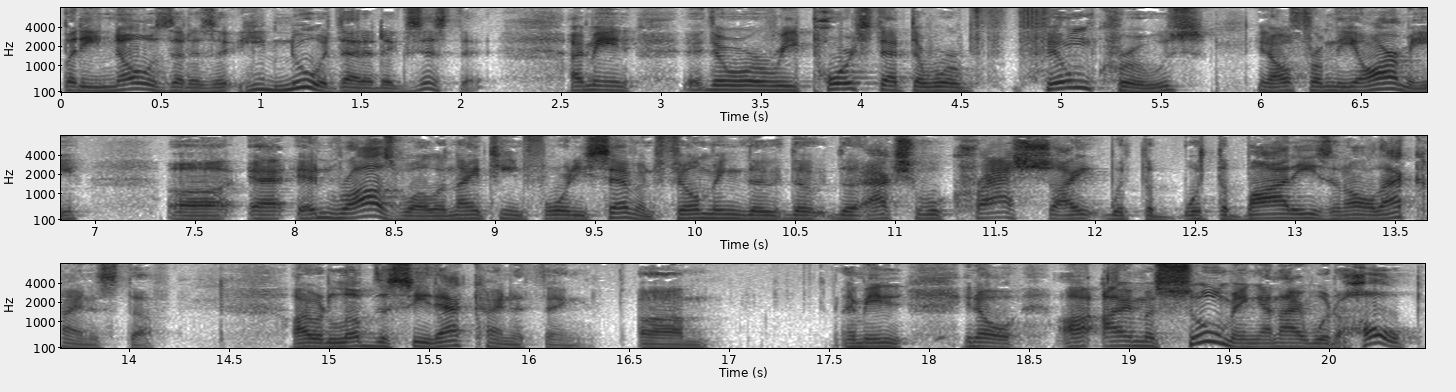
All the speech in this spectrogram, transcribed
But he knows that as a, he knew it that it existed. I mean, there were reports that there were film crews, you know, from the army uh, at, in Roswell in 1947, filming the, the, the actual crash site with the with the bodies and all that kind of stuff. I would love to see that kind of thing. Um, I mean, you know, I, am assuming and I would hope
